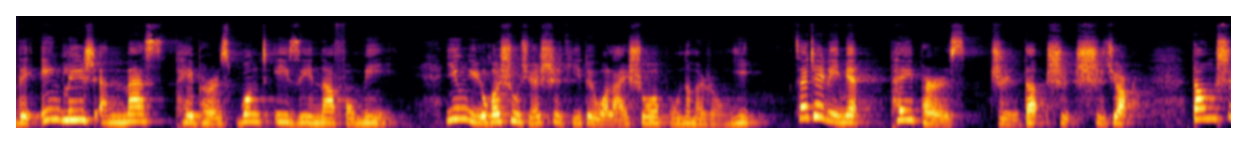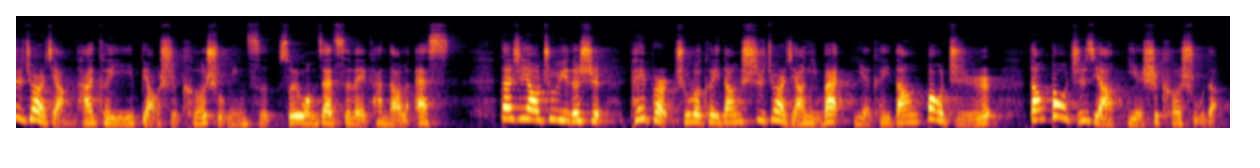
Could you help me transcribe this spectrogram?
The English and math papers weren't easy enough for me。英语和数学试题对我来说不那么容易。在这里面，papers 指的是试卷儿。 当试卷讲，它可以表示可数名词，所以我们在词尾看到了 s。但是要注意的是，paper 除了可以当试卷讲以外，也可以当报纸，当报纸讲也是可数的，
